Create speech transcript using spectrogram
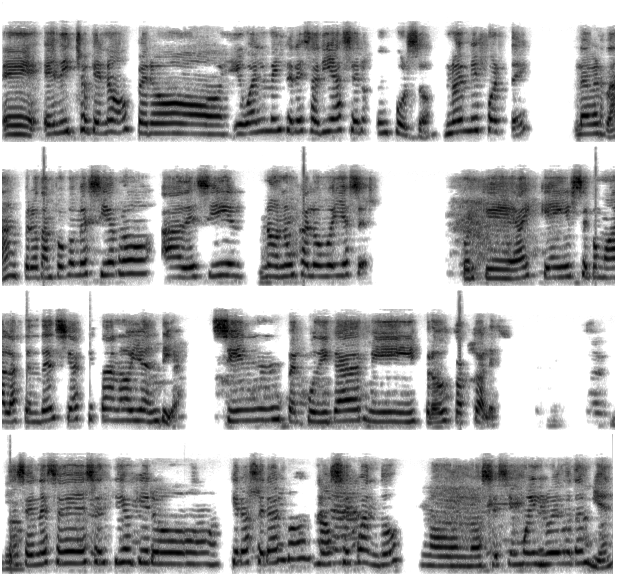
Eh, he dicho que no, pero igual me interesaría hacer un curso. No es mi fuerte, la verdad, pero tampoco me cierro a decir no, nunca lo voy a hacer, porque hay que irse como a las tendencias que están hoy en día sin perjudicar mis productos actuales. Entonces, en ese sentido quiero, quiero hacer algo, no sé cuándo, no, no sé si muy luego también,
